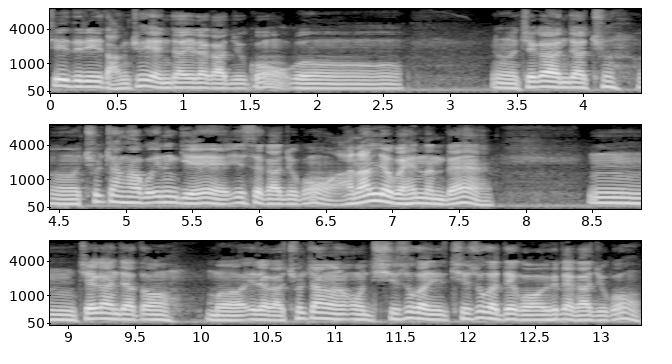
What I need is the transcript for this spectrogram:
저희들이 당초에 이제 이래가지고 어, 어 제가 이제 출, 어, 출장하고 이런 게 있어가지고 안 하려고 했는데 음 제가 이제 또 뭐 이래가 출장을 온 취소가 취소가 되고 그래가지고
